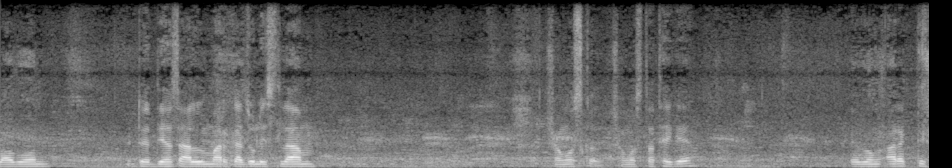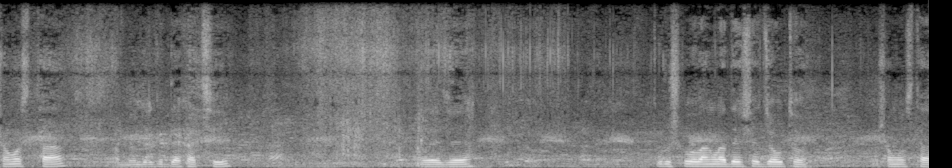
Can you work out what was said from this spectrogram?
লবণ। এটা দিয়ে আছে আল মার্কাজুল ইসলাম সংস্থা থেকে। এবং আরেকটি সংস্থা আপনাদেরকে দেখাচ্ছি। এই যে তুরস্ক বাংলাদেশের যৌথ সংস্থা।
